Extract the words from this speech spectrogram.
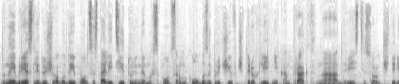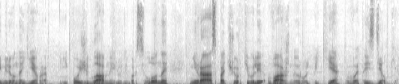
В ноябре следующего года японцы стали титульным спонсором клуба, заключив четырехлетний контракт на 244 миллиона евро. И позже главные люди Барселоны не раз подчеркивали важную роль Пике в этой сделке.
